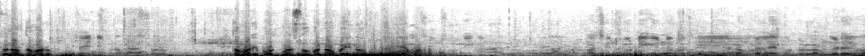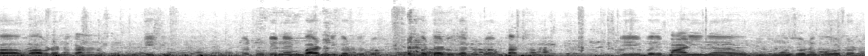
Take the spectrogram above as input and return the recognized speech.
શું નામ તમારું? તમારી બોટમાં શું બનાવ હતો દરિયામાં? મશીન છૂટી ગયું ને પછી લંગડ લાગ્યો. તો લંગડ વાવડાને કારણે છે તૂટી ગયું. તો તૂટીને એમ બહાર નીકળતો હતો કઢાડું થતું હતું એમ કાંઠામાં. એ પછી પાણીને મોજોને બહુ હતો ને,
